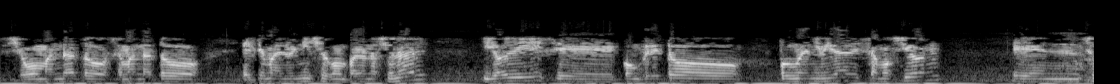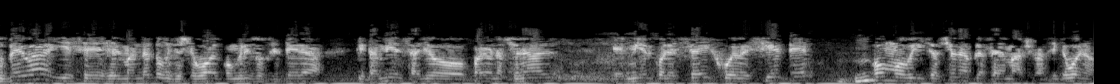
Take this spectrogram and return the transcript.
se llevó mandato, se mandató el tema del inicio con paro nacional y hoy se concretó por unanimidad esa moción en SUTEBA y ese es el mandato que se llevó al Congreso CETERA que también salió paro nacional el miércoles 6, jueves 7 con movilización a Plaza de Mayo. Así que bueno,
